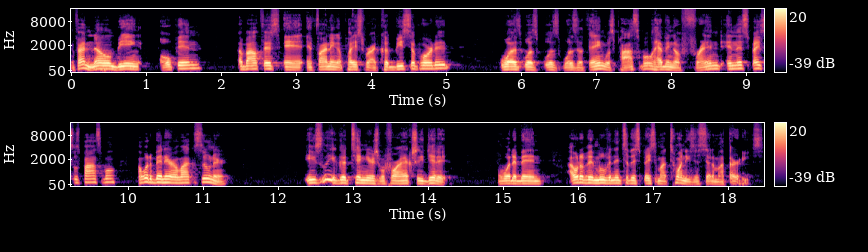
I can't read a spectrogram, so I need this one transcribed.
If I'd known being open about this and, and finding a place where I could be supported, was was was was a thing, was possible. Having a friend in this space was possible. I would have been here a lot sooner. Easily a good 10 years before I actually did it. It would have been, I would have been moving into this space in my 20s instead of my 30s.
